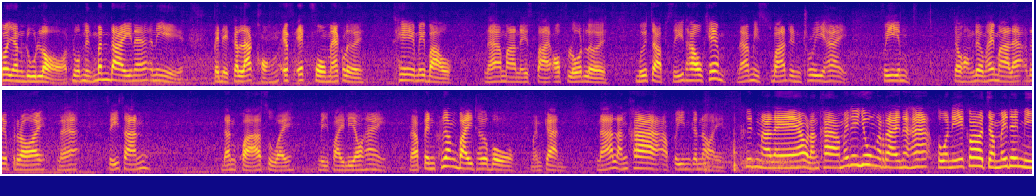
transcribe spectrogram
ก็ยังดูหล่อรวมถึงบันไดนะอันนี่เป็นเอกลักษณ์ของ FX4 Max เลย เท่ไม่เบานะมาในสไตล์ออฟโรดเลย มือจับสีเทาเข้มนะมี Smart Entry ให้ ฟิล์มเจ้าของเดิมให้มาแล้วเรียบร้อยนะฮะสีสันด้านขวาสวยมีไฟเลี้ยวให้นะเป็นเครื่องไบเทอร์โบเหมือนกัน นะหลังคาอะปีนกันหน่อย ขึ้นมาแล้วหลังคาไม่ได้ยุ่งอะไรนะฮะ ตัวนี้ก็จะไม่ได้มี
